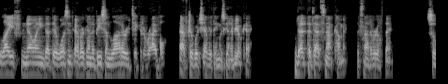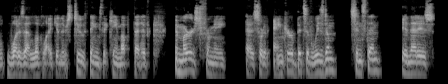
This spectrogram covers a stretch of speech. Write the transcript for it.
life knowing that there wasn't ever going to be some lottery ticket arrival after which everything was going to be okay. That, that that's not coming. It's not a real thing. So what does that look like? And there's two things that came up that have emerged for me as sort of anchor bits of wisdom since then. And that is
